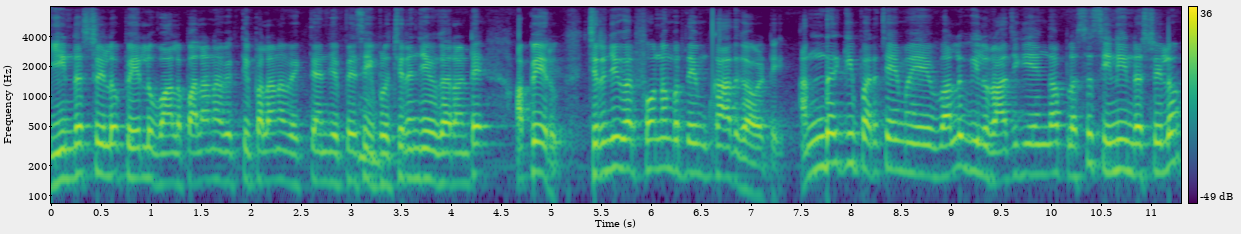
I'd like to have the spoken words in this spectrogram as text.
ఈ ఇండస్ట్రీలో పేర్లు వాళ్ళ పలానా వ్యక్తి పలానా వ్యక్తి అని చెప్పేసి ఇప్పుడు చిరంజీవి గారు అంటే ఆ పేరు. చిరంజీవి గారు ఫోన్ నెంబర్తో ఏం కాదు కాబట్టి అందరికీ పరిచయం అయ్యే వాళ్ళు వీళ్ళు రాజకీయంగా ప్లస్ సినీ ఇండస్ట్రీలో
